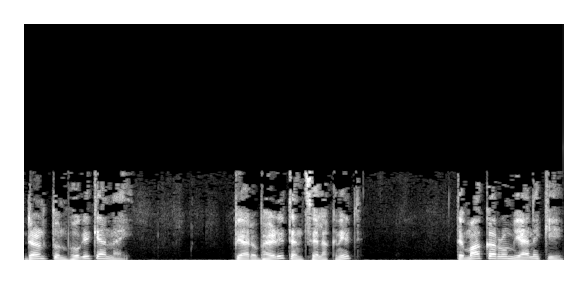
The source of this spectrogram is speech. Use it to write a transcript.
डणतून भोगे क्या नाही प्यारो भाईडी त्यांचे लखनीट ते माँ का रूम यानी कि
